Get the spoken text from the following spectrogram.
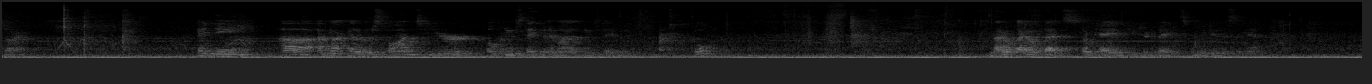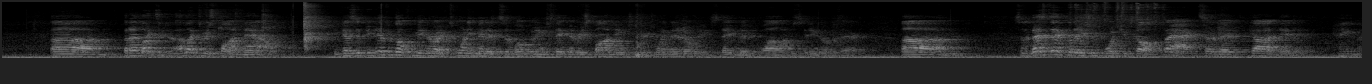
Sorry. Hey, Dean, uh, I'm not gonna respond to your opening statement and my opening statement. Cool? I hope, I hope that's okay in future debates when we do this again. Um, but I'd like to, I'd like to respond now, because it'd be difficult for me to write twenty minutes of opening statement responding to your twenty-minute opening statement while I'm sitting over there. Um, so the best explanation for what you call facts are that God did it. Can I get my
